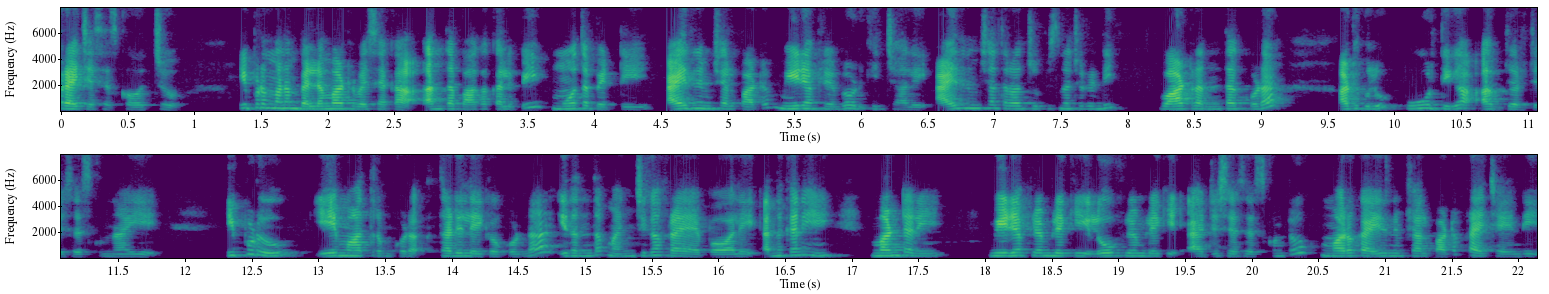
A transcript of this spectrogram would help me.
ఫ్రై చేసేసుకోవచ్చు. ఇప్పుడు మనం బెల్లం వాటర్ వేసాక అంత బాగా కలిపి మూత పెట్టి ఐదు నిమిషాల పాటు మీడియం ఫ్లేమ్లో ఉడికించాలి. ఐదు నిమిషాల తర్వాత చూపిస్తున్న చూడండి వాటర్ అంతా కూడా అటుకులు పూర్తిగా అబ్జర్వ్ చేసేసుకున్నాయి. ఇప్పుడు ఏ మాత్రం కూడా తడి లేకోకుండా ఇదంతా మంచిగా ఫ్రై అయిపోవాలి. అందుకని మంటని మీడియం ఫ్లేమ్లోకి లో ఫ్లేమ్లోకి అడ్జస్ట్ చేసేసుకుంటూ మరొక ఐదు నిమిషాల పాటు ఫ్రై చేయండి.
